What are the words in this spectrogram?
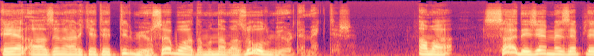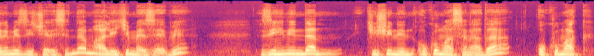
eğer ağzını hareket ettirmiyorsa bu adamın namazı olmuyor demektir. Ama sadece mezheplerimiz içerisinde Maliki mezhebi zihninden kişinin okumasına da okumak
